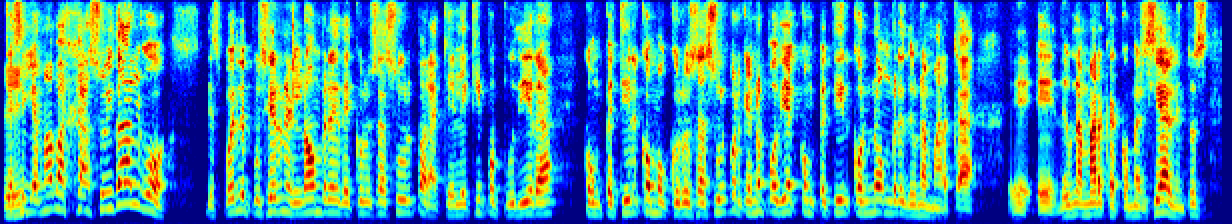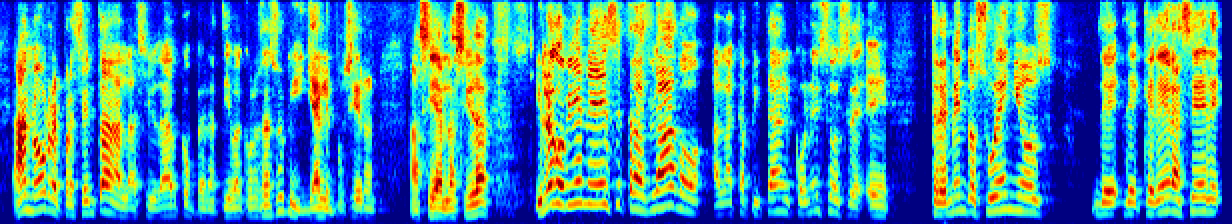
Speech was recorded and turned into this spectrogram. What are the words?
que se llamaba Jaso Hidalgo. Después le pusieron el nombre de Cruz Azul para que el equipo pudiera competir como Cruz Azul, porque no podía competir con nombre de una marca, eh, eh, de una marca comercial. Entonces, ah, no, representa a la ciudad cooperativa Cruz Azul y ya le pusieron así a la ciudad. Y luego viene ese traslado a la capital con esos eh, tremendos sueños de, querer hacer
